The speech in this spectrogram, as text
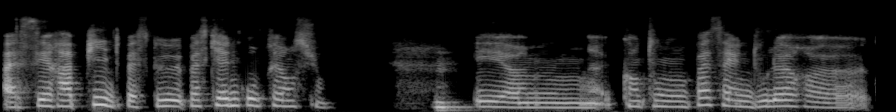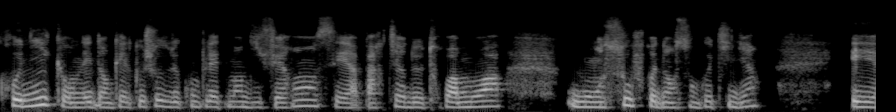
assez rapide parce que parce qu'il y a une compréhension. Mmh. Et quand on passe à une douleur chronique, on est dans quelque chose de complètement différent. C'est à partir de trois mois où on souffre dans son quotidien et,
